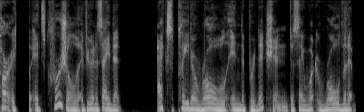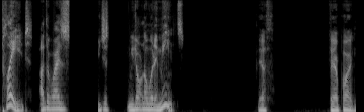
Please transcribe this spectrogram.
Part, it's crucial if you're going to say that X played a role in the prediction to say what role that it played. Otherwise, we just we don't know what it means. Yes, fair point.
